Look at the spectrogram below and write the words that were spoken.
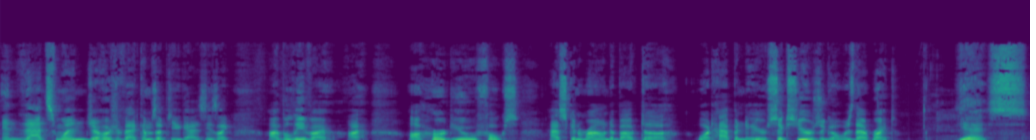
and that's when Jehoshaphat comes up to you guys. And he's like, "I believe I, I, I heard you folks asking around about uh, what happened here six years ago. Is that right? Yes.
